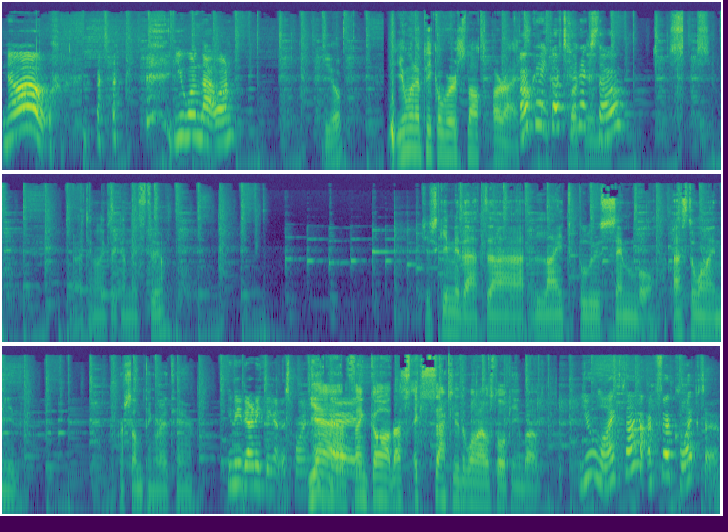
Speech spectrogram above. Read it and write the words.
No! you won that one. Yep. You wanna pick a worse slot? Alright. Okay, got 10x Fucking- though. Alright, I'm gonna click on this too. Just give me that uh, light blue symbol. That's the one I need. Or something right here. You need anything at this point. Yeah, Okay. thank god. That's exactly the one I was talking about. You like that? I prefer collector.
